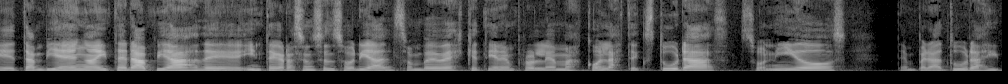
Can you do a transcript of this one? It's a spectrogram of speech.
Eh, también hay terapias de integración sensorial. Son bebés que tienen problemas con las texturas, sonidos, temperaturas y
